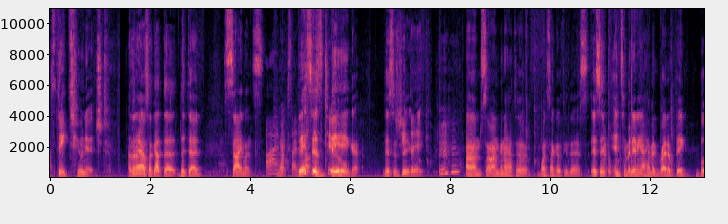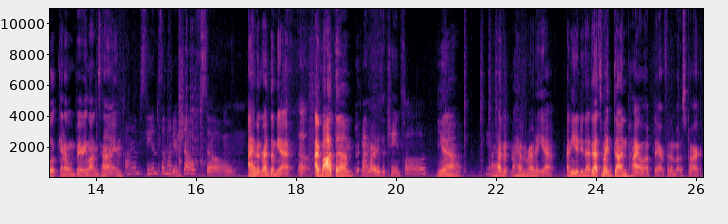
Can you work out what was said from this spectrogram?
stay tuned. And then I also got the the dead silence. I'm one. excited This about is this, too. big. This is She big. thick. Mm-hmm. Um, so I'm gonna have to once I go through this. It's in- intimidating. I haven't read a big book in a very long time. I am seeing some on your shelf, so I haven't read them yet. Oh, I bought them. my heart is a chainsaw. Yeah. Yeah. I haven't I haven't read it yet. I need to do that. That's my done pile up there for the most part.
